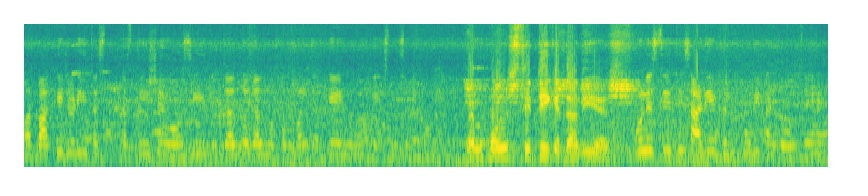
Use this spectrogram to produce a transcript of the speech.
ਔਰ ਬਾਕੀ ਜਿਹੜੀ ਤਫਤੀਸ਼ ਹੈ ਉਹ ਅਸੀਂ ਜਲਦ ਤੋਂ ਜਲਦ ਮੁਕੰਮਲ ਕਰਕੇ ਇਹਨੂੰ ਕੇਸ ਨੂੰ ਸੁਲਝਾਵਾਂਗੇ ਮੈਮ ਹੁਣ ਸਥਿਤੀ ਕਿੱਦਾਂ ਦੀ ਹੈ ਇਸ? ਹੁਣ ਸਥਿਤੀ ਸਾਡੀ ਬਿਲਕੁਲ ਪੂਰੀ ਕੰਟਰੋਲ ਤੇ ਹੈ।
